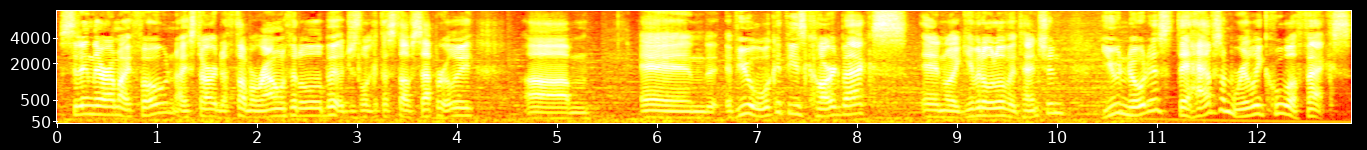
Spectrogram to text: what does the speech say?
Sitting there on my phone, I started to thumb around with it a little bit, just look at the stuff separately. Um, and if you look at these card backs and like give it a little of attention, you notice they have some really cool effects.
